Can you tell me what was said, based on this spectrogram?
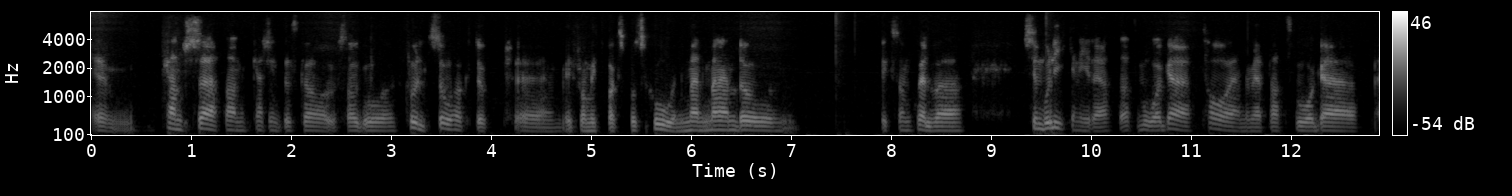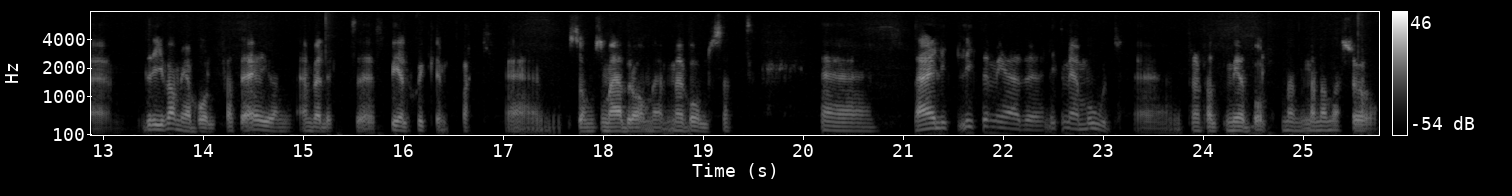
Eh, kanske att han kanske inte ska, ska gå fullt så högt upp eh, ifrån mittbacksposition, men, men ändå liksom själva symboliken i det. Att, att våga ta ännu mer plats, våga eh, driva mer boll. För att det är ju en, en väldigt eh, spelskicklig mittback eh, som, som är bra med, med boll. Så att, eh, nej, lite, lite, mer, lite mer mod, eh, framförallt med boll. Men, men annars så,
